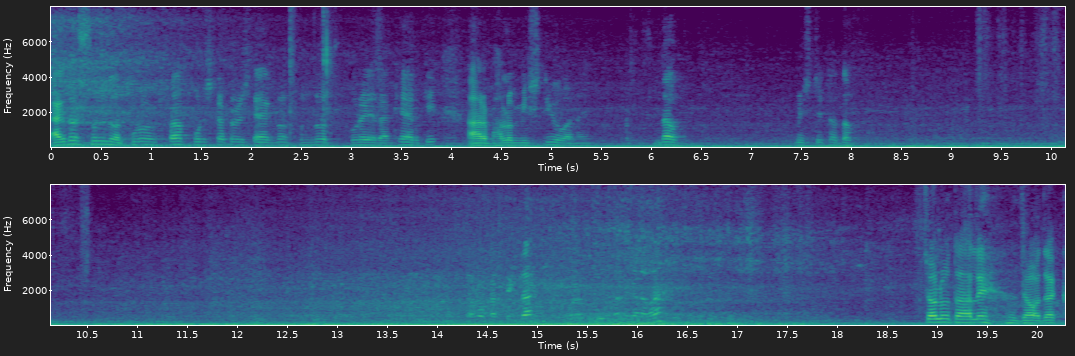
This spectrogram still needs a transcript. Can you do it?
একদম সুন্দর, পুরো সব পরিষ্কার টরিষ্কার একদম সুন্দর করে রাখে আর কি, আর ভালো মিষ্টিও বানায়। দাও। মিষ্টিটা দাও। চলো তাহলে যাওয়া যাক।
